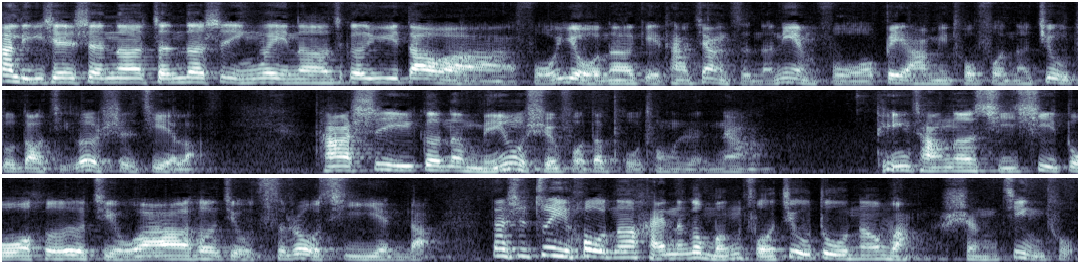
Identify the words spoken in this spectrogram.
那林先生呢，真的是因为呢这个遇到啊佛友呢给他这样子的念佛，被阿弥陀佛呢救度到极乐世界了。他是一个呢没有学佛的普通人呐、啊。平常呢习气多，喝酒啊，喝酒吃肉吸烟的，但是最后呢还能够蒙佛救度呢往生净土。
